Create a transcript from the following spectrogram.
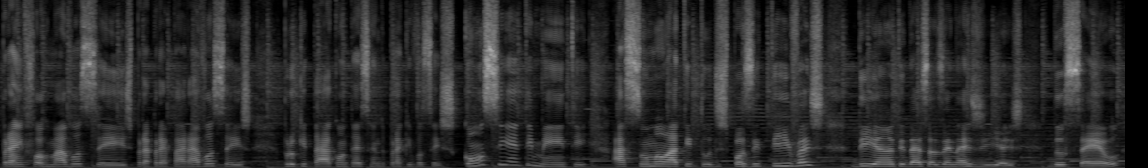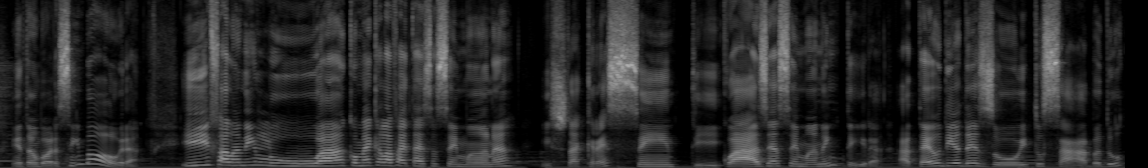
para informar vocês, para preparar vocês para o que está acontecendo, para que vocês conscientemente assumam atitudes positivas diante dessas energias do céu. Então, bora sim, bora. E falando em lua, como é que ela vai estar tá essa semana? Está crescente quase a semana inteira. Até o dia 18, sábado,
